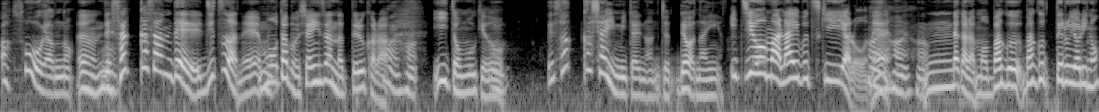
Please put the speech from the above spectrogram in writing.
あそうやんな。うん、で、うん。作家さんで実はね、うん。もう多分社員さんになってるからはいはい。いいと思うけど、うんえ作家社員みたいなんじゃではないんや。一応まあライブ付きやろうね、はいはいはい。うんだからもうバグバグってるよりの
